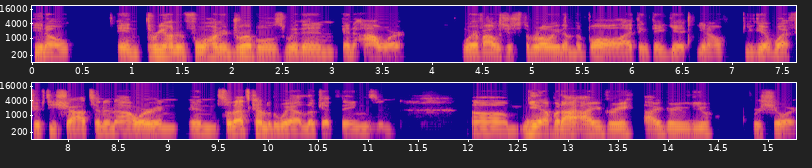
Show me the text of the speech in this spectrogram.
you know in 300 400 dribbles within an hour where if i was just throwing them the ball i think they get you know you get what 50 shots in an hour and and so that's kind of the way i look at things and um yeah but i i agree i agree with you for sure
